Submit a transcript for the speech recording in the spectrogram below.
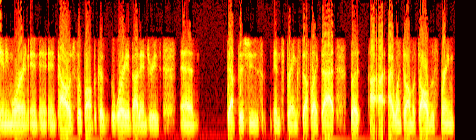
anymore in, in in college football because of the worry about injuries and depth issues in spring, stuff like that. But I, I went to almost all the spring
